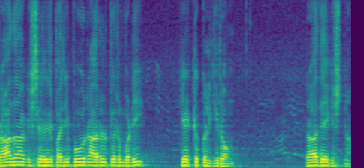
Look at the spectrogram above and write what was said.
ராதாகிருஷ்ணரின் பரிபூர்ண அருள் பெறும்படி கேட்டுக்கொள்கிறோம். ராதே கிருஷ்ணா.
